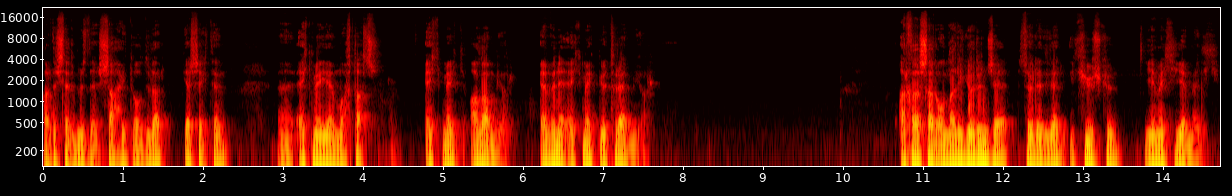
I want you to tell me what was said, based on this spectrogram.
kardeşlerimiz de şahit oldular. Gerçekten e, ekmeğe muhtaç. Ekmek alamıyor. Evine ekmek götüremiyor. Arkadaşlar onları görünce söylediler, 2-3 gün yemek yiyemedik.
